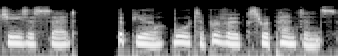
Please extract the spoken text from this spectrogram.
Jesus said, the pure water provokes repentance,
